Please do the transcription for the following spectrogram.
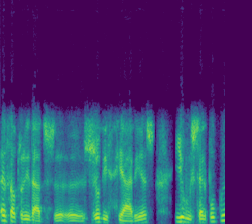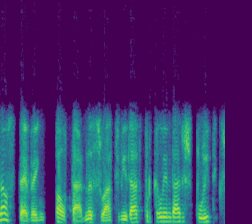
As autoridades uh, judiciárias e o Ministério Público não se devem pautar na sua atividade por calendários políticos,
